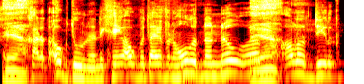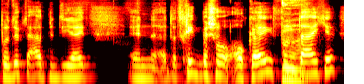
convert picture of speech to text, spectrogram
Ja. ik ga dat ook doen. En ik ging ook meteen van 100 naar 0. eh, Ja. Alle dierlijke producten uit mijn dieet. En eh, dat ging best wel oké voor een Ja. tijdje.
